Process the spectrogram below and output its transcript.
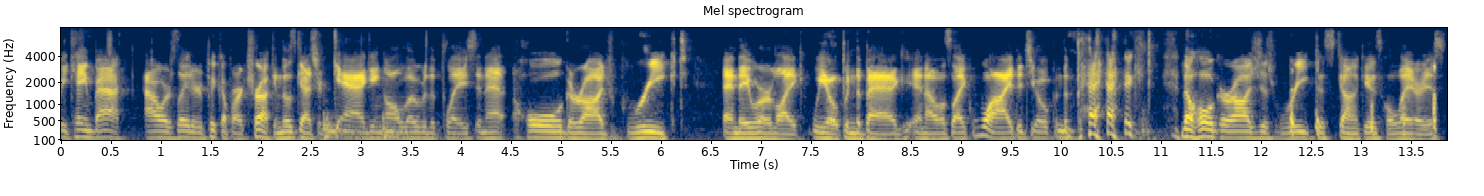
We came back hours later to pick up our truck, and those guys are gagging all over the place. And that whole garage reeked. And they were like, we opened the bag. And I was like, why did you open the bag? the whole garage just reeked of skunk. It was hilarious.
